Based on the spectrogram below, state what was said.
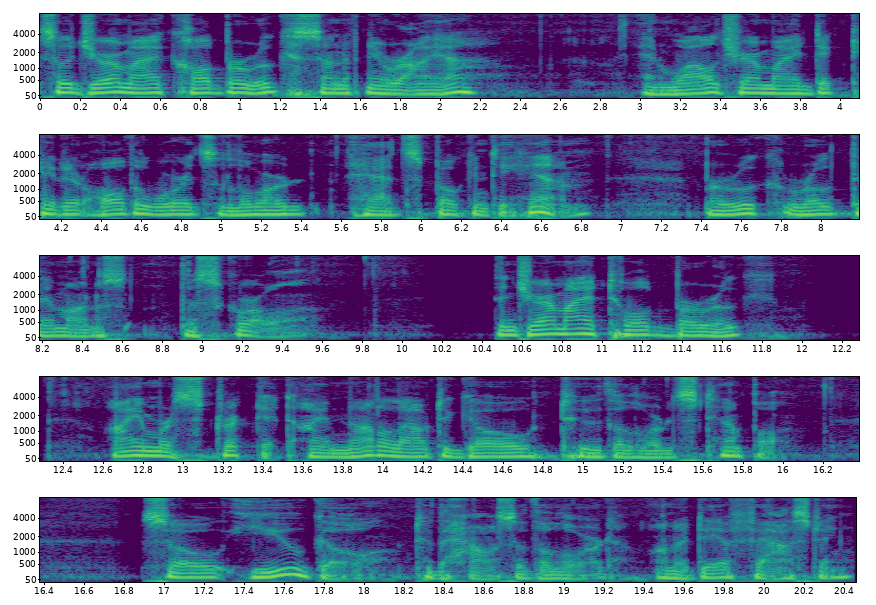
So Jeremiah called Baruch, son of Neriah, and while Jeremiah dictated all the words the Lord had spoken to him, Baruch wrote them on the scroll. Then Jeremiah told Baruch, I am restricted. I am not allowed to go to the Lord's temple. So you go to the house of the Lord on a day of fasting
